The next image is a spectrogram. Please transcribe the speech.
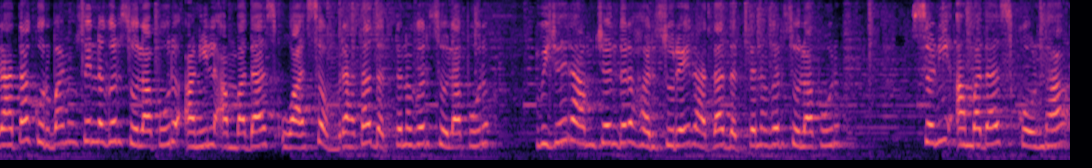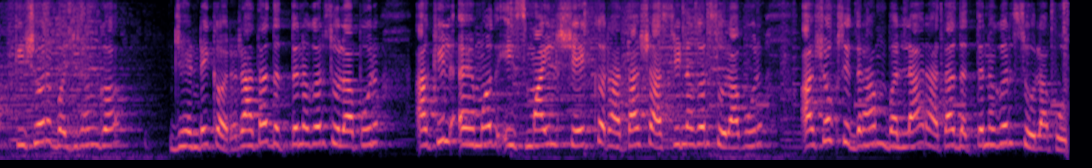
राहता कुर्बान हुसेन नगर सोलापूर अनिल अंबादास वासम राहता दत्तनगर सोलापूर विजय रामचंद्र हरसुरे राहता दत्तनगर सोलापूर सनी अंबादास कोंढा किशोर बजरंग झेंडेकर राहता दत्तनगर सोलापूर अखिल अहमद इस्माईल शेख राहता शास्त्रीनगर सोलापूर अशोक सिद्धराम बल्ला राहता दत्तनगर सोलापूर.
